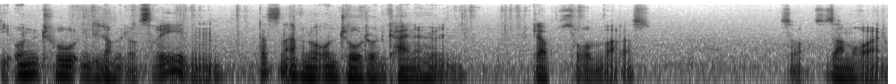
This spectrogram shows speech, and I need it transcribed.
Die Untoten, die noch mit uns reden, das sind einfach nur Untote und keine Höhlen. Ich glaube, so rum war das. So, zusammenrollen.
